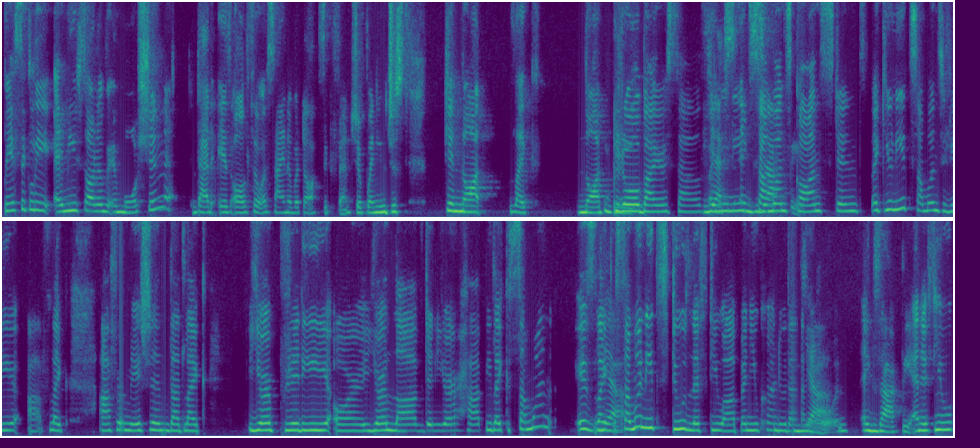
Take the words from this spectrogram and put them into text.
basically any sort of emotion, that is also a sign of a toxic friendship when you just cannot like not be... grow by yourself yes, and you need exactly. someone's constant like you need someone's re uh, like affirmation that like you're pretty or you're loved and you're happy like someone is like yeah. someone needs to lift you up and you can't do that yeah alone. exactly and if you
